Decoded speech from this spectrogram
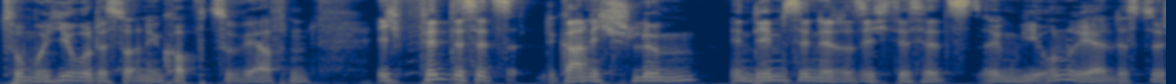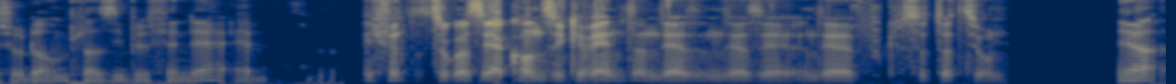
Tomohiro das so an den Kopf zu werfen, ich finde das jetzt gar nicht schlimm, in dem Sinne, dass ich das jetzt irgendwie unrealistisch oder unplausibel finde. Äh, Ich finde das sogar sehr konsequent in der, in der, in der Situation. Ja,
